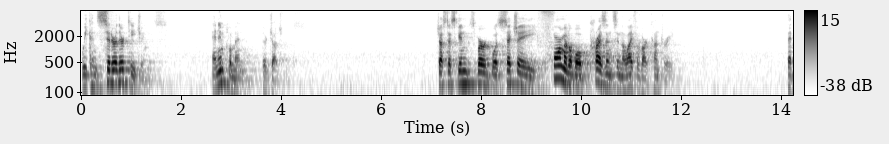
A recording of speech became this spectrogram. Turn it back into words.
we consider their teachings and implement their judgments. Justice Ginsburg was such a formidable presence in the life of our country that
